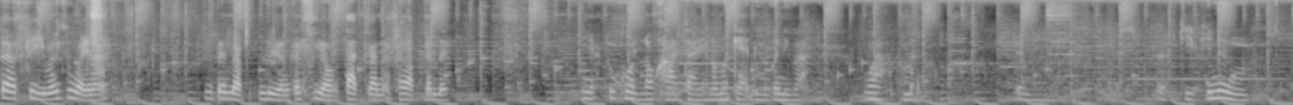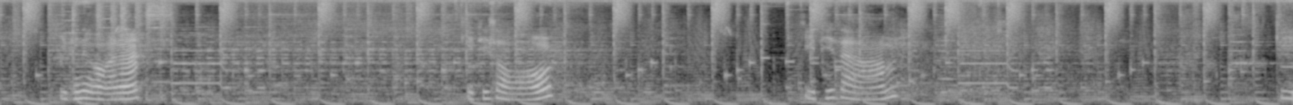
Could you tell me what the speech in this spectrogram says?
แต่สีมันสวยนะ มันเป็นแบบเหลืองกับเขียวตัดกันอะสลับกันเลย เนี่ยทุกคนเราคาใจเรามาแกะดูกันดีกว่า ว่ามันเป็นกีบที่หนึ่งกีบที่หนึ่งออกแล้วนะ กรีบที่สองกรีบที่สามกรี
